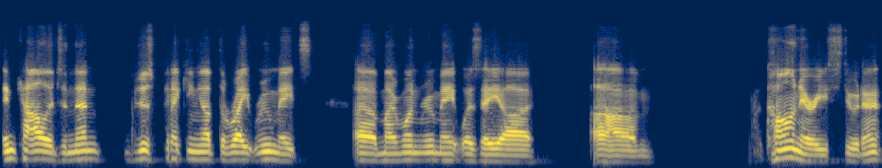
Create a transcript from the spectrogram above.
in college and then just picking up the right roommates. Uh, my one roommate was a uh, um, culinary student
